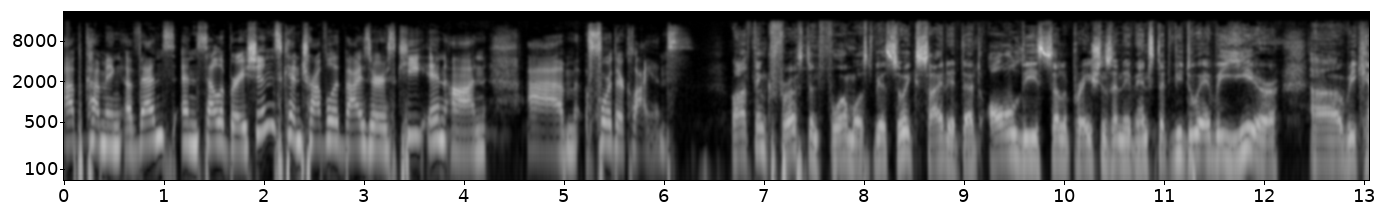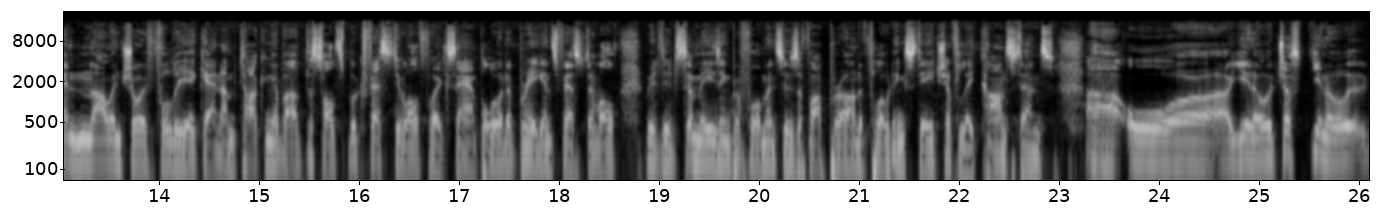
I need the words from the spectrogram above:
upcoming events and celebrations can travel advisors key in on um, for their clients? Well, I think first and foremost, we are so excited that all these celebrations and events that we do every year, uh, we can now enjoy fully again. I'm talking about the Salzburg Festival, for example, or the Bregenz Festival with its amazing performances of opera on the floating stage of Lake Constance, uh, or, uh, you know, just, you know,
